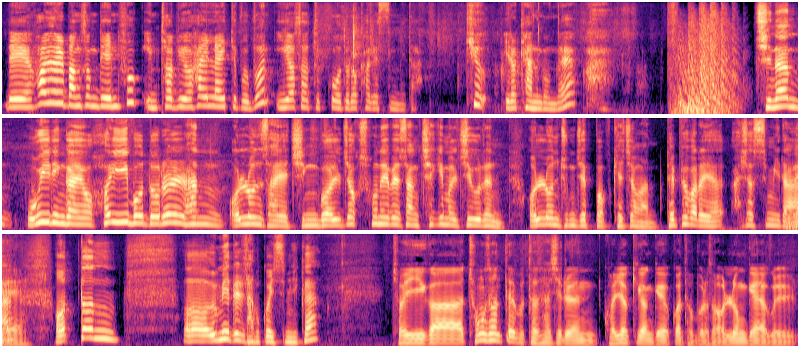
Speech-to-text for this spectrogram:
네, 화요일 방송된 훅 인터뷰 하이라이트 부분 이어서 듣고 오도록 하겠습니다. 큐 이렇게 하는 건가요? 지난 5일인가요? 허위 보도를 한 언론사의 징벌적 손해배상 책임을 지우는 언론중재법 개정안 대표 발의하셨습니다. 네. 어떤 어, 의미를 담고 있습니까? 저희가 총선 때부터 사실은 권력기관 개혁과 더불어서 언론 개혁을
